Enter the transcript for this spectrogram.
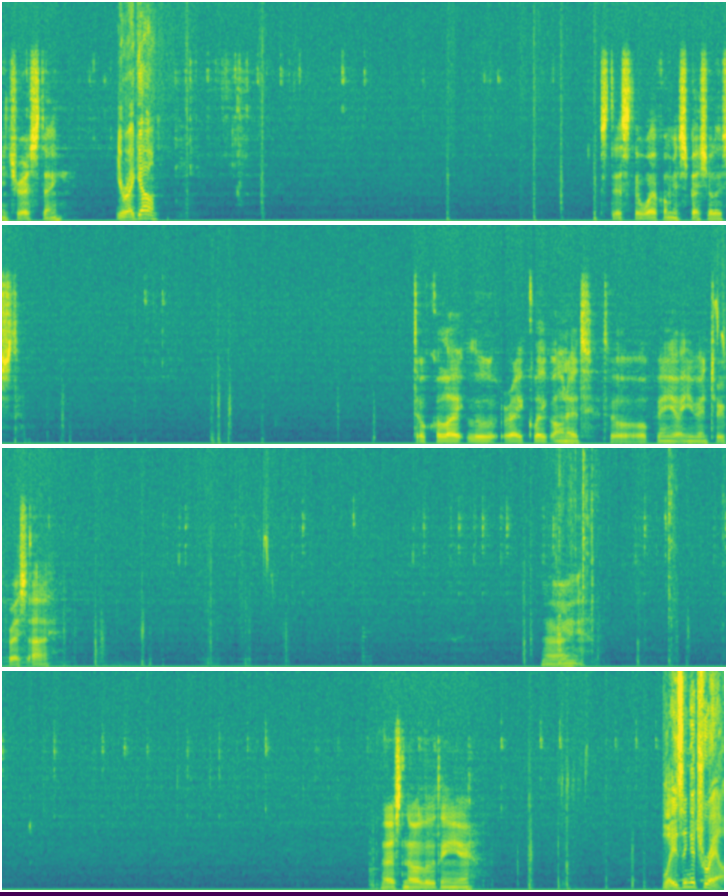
Interesting. Here I go. Is this the welcoming specialist? To collect loot, right click on it to open your inventory, press I. Alright. There's no loot in here. Blazing a trail.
